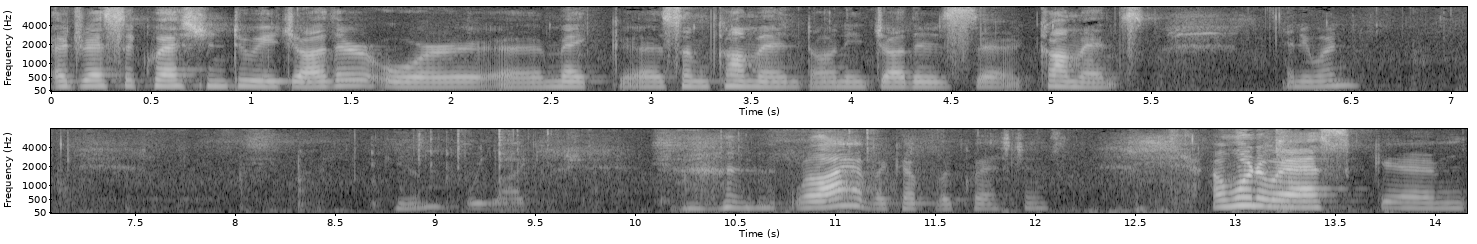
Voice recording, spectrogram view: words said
address a question to each other or uh, make uh, some comment on each other's uh, comments. Anyone? We like well, I have a couple of questions. I want to ask um,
